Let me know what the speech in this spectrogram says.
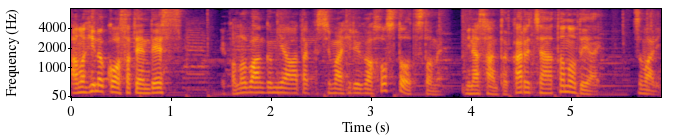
あの日の交差点です。この番組は私、まひるがホストを務め、皆さんとカルチャーとの出会い、つまり、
